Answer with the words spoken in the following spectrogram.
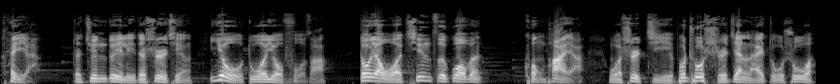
嘿呀，这军队里的事情又多又复杂，都要我亲自过问。”恐怕呀，我是挤不出时间来读书啊。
